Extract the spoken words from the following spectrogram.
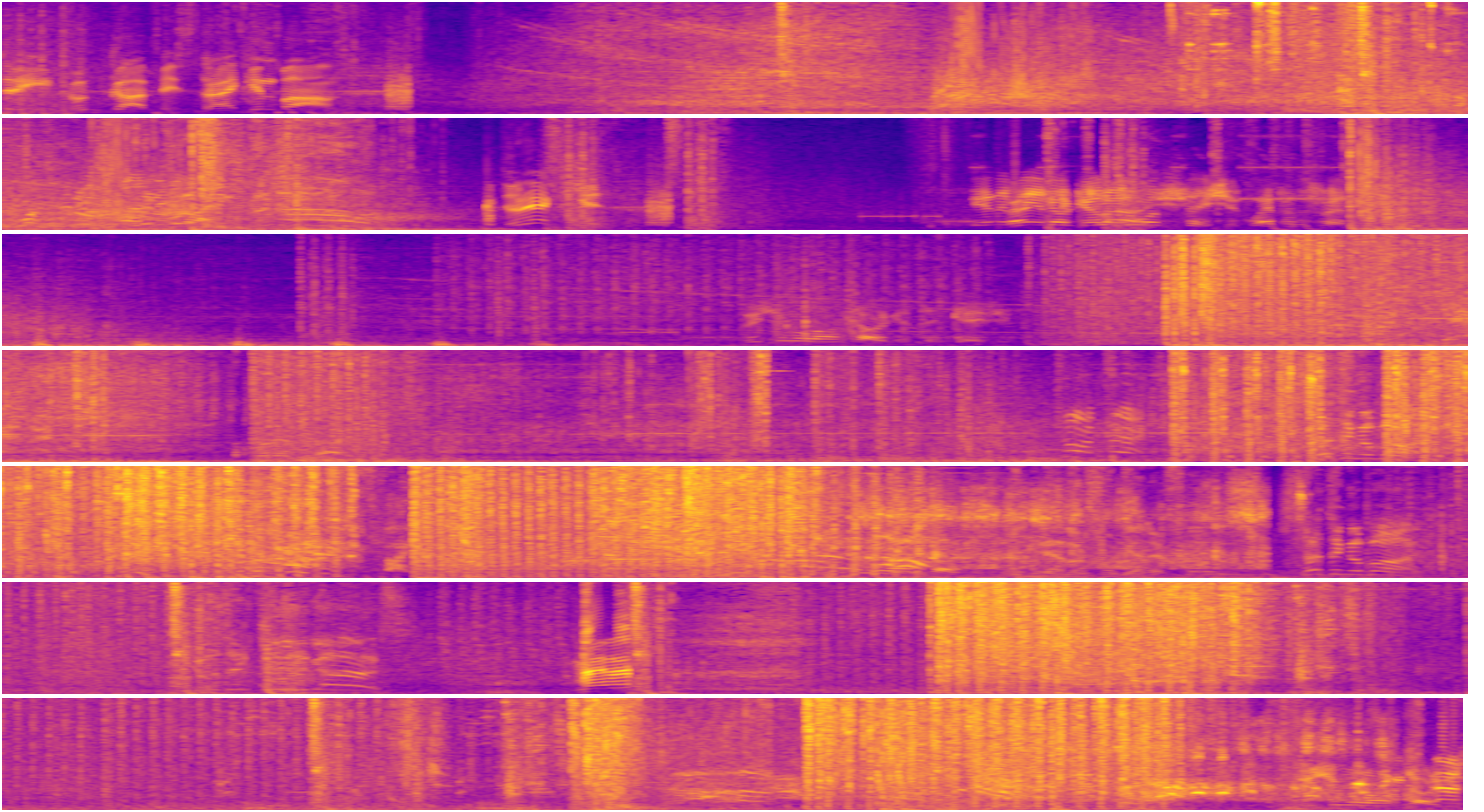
3, good copy. Strike inbound. Direct hit. Enemy at the garage. station. Weapons ready. Visual on target. Engaging. Setting a mine! I never forget a face. Setting a mine! Using tear gas!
